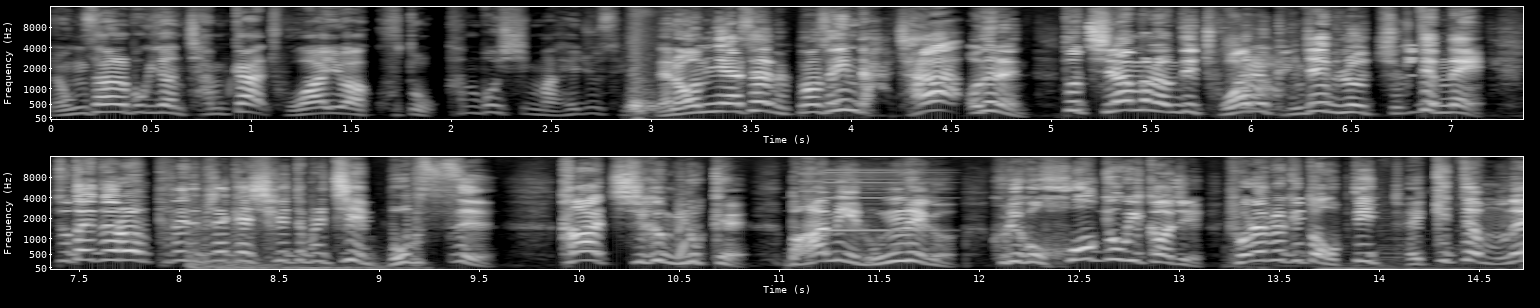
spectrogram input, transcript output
영상을 보기 전 잠깐 좋아요와 구독 한 번씩만 해주세요. 네, 여러분 안녕하세요. 백광성입니다. 자 오늘은 또 지난번 여러분들이 좋아요를 굉장히 눌러주셨기 때문에 또 다른 프레드 시작한 시크릿 브리치 몹스가 지금 이렇게 마미 롱레그 그리고 허교기까지 별의별 게 또 업데이트 됐기 때문에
